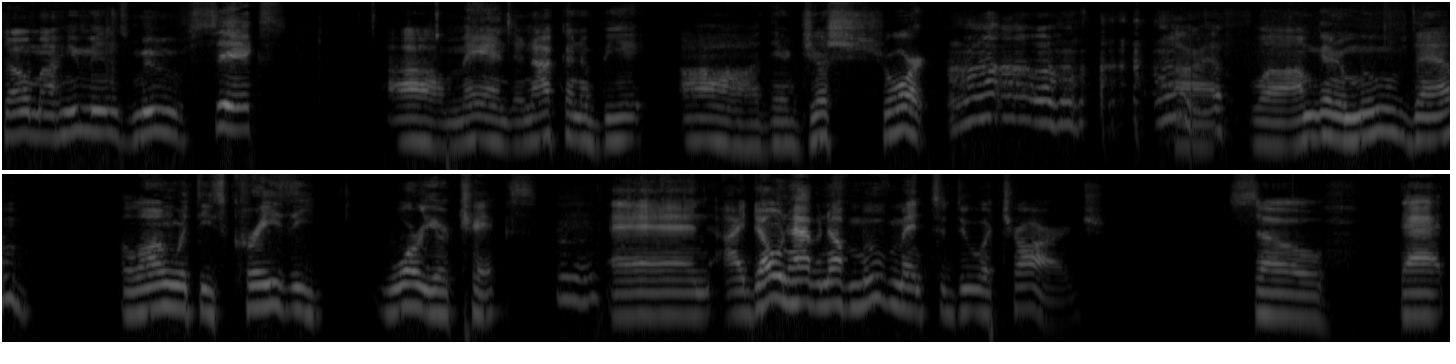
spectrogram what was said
So my humans move six. Oh man, they're not gonna be. Oh, they're just short. Oh, All right. Well, I'm gonna move them along with these crazy warrior chicks, Mhm. and I don't have enough movement to do a charge. So that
